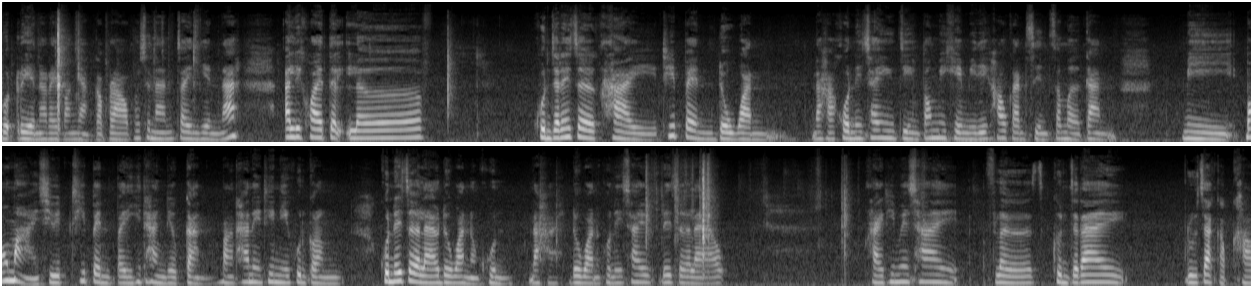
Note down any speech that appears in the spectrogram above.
บทเรียนอะไรบางอย่างกับเรา เพราะฉะนั้นใจเย็นนะ a l i q u i t e d love คุณจะได้เจอใครที่เป็น the one นะคะ คนที่ใช่จริง ๆ ต้องมีเคมีที่เข้ากันสินเสมอกัน มีเป้าหมายชีวิตที่เป็นไปที่ทางเดียวกัน บางท่านในที่นี้คุณกำลังคุณได้เจอแล้ว the one ของคุณนะคะ the one คนที่ใช่ได้เจอแล้ว ใครที่ไม่ใช่ flirt คุณจะได้รู้จักกับเขา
